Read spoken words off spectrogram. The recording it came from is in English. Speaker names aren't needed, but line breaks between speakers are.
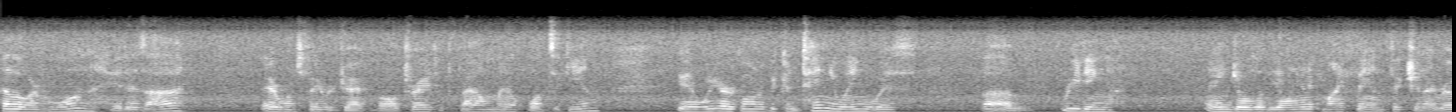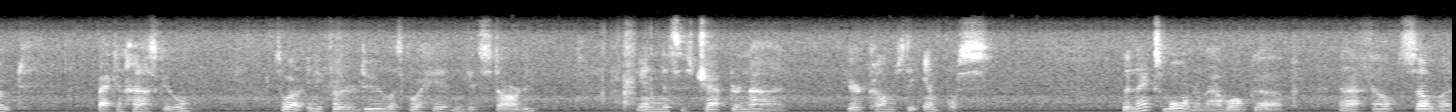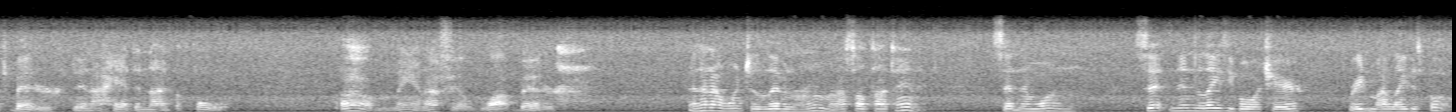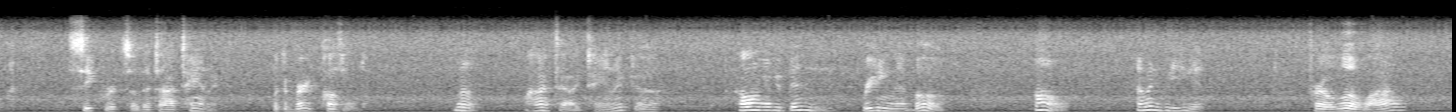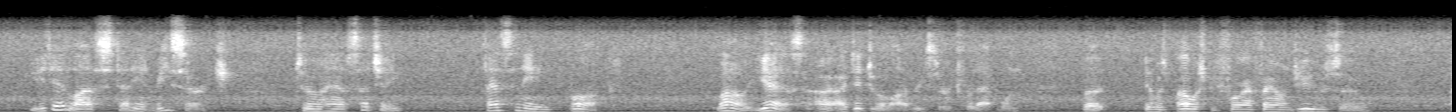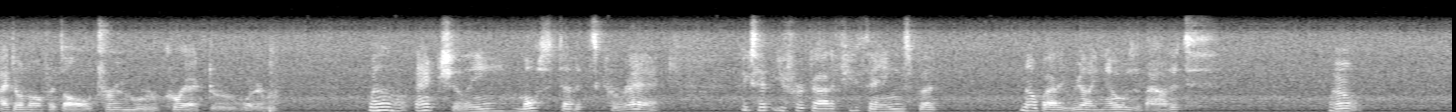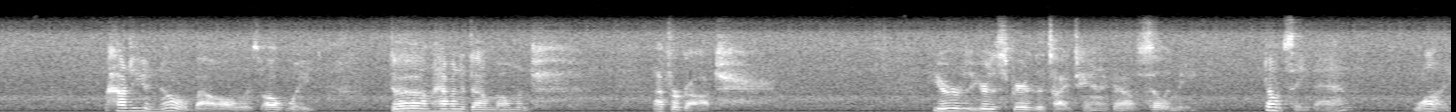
Hello everyone, it is I, everyone's favorite jack of all trades with the foul mouth once again. And we are going to be continuing with um, reading Angels of the Atlantic, my fan fiction I wrote back in high school. So without any further ado, let's go ahead and get started. And this is chapter 9. Here comes the Empress. The next morning I woke up and I felt so much better than I had the night before. Oh man, I feel a lot better. And then I went to the living room and I saw Titanic sitting in one, sitting in the La-Z-Boy chair, reading my latest book, Secrets of the Titanic, looking very puzzled. Well, hi Titanic. Uh, how long have you been reading that book? Oh, I've been reading it for a little while. You did a lot of study and research to have such a fascinating book. Well, yes, I, I did do a lot of research for that one, but it was published before I found you, so I don't know if it's all true or correct or whatever. Well, actually, most of it's correct, except you forgot a few things, but nobody really knows about it. Well, how do you know about all this? Oh, wait. Duh, I'm having a dumb moment. I forgot. You're, you're the spirit of the Titanic. Oh, silly me. Don't say that. Why?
